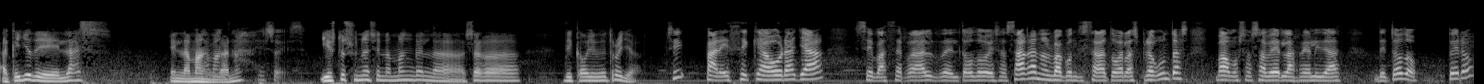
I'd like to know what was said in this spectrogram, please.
aquello de las en la manga, ¿no? Eso es. ¿Y esto es un as en la manga en la saga de Caballo de Troya? Sí, parece que ahora ya se va a cerrar del todo esa saga, nos va a contestar a todas las preguntas, vamos a saber la realidad de todo pero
